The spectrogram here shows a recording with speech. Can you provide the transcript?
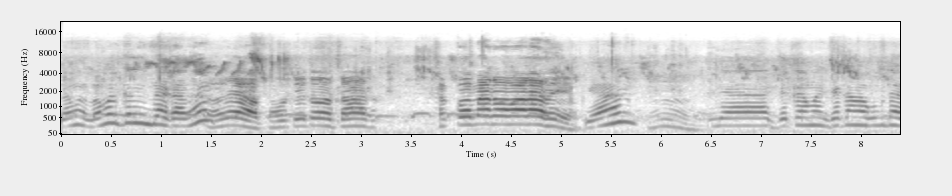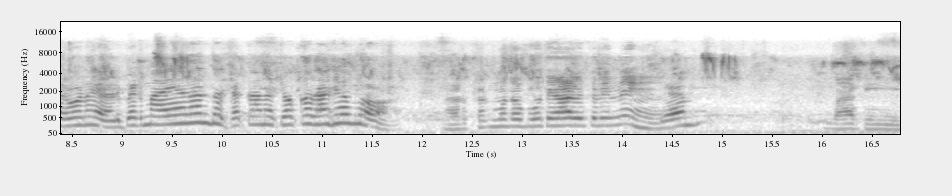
રમણ રમણ કરીને બેઠા અરે પોતે તો તાર છક્કો મારવા વાળા છે. એમ? આ જકામાં જકામાં કુકડા રોડે હડપેટમાં આવ્યા ને તો છક્કાનો ચોક્કસ હાથે બ્રો હડપેટમાં તો પોતે આવી કરીને નહીં. એમ? બાકી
